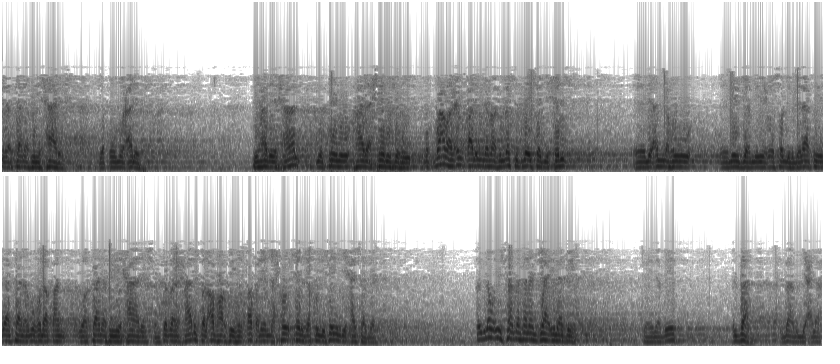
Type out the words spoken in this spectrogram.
إذا كان فيه حارس يقوم عليه. في هذه الحال يكون هذا حرزه. وبعض العلم قال إنما في المسجد ليس بحرز آه، لأنه للجميع يصلي به لكن إذا كان مغلقا وكان فيه حارس. انتبه الحارس فالأظهر فيه القطع لأن حرز كل شيء بحسبه. طيب لو إنسان مثلا جاء إلى بيت جاء إلى بيت الباب الباب اللي على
